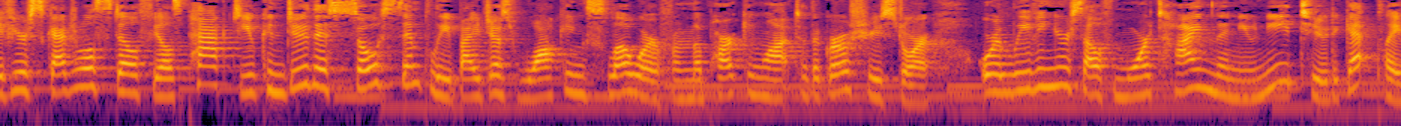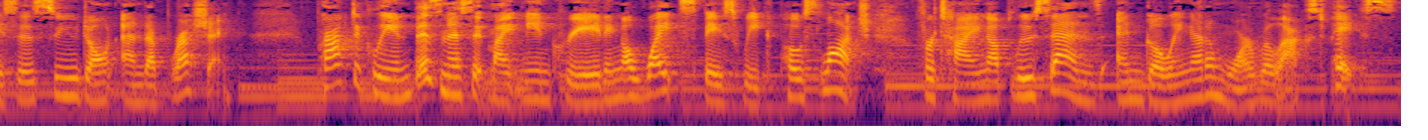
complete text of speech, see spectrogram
If your schedule still feels packed, you can do this so simply by just walking slower from the parking lot to the grocery store or leaving yourself more time than you need to to get places so you don't end up rushing. Practically in business, it might mean creating a white space week post launch for tying up loose ends and going at a more relaxed pace.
